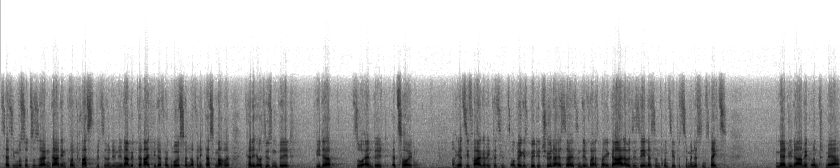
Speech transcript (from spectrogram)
Das heißt, ich muss sozusagen da den Kontrast bzw. den Dynamikbereich wieder vergrößern. Auch wenn ich das mache, kann ich aus diesem Bild wieder so ein Bild erzeugen. Auch jetzt die Frage, ob welches Bild jetzt schöner ist, sei jetzt in dem Fall erstmal egal, aber Sie sehen, dass im Prinzip es zumindest rechts mehr Dynamik und mehr,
